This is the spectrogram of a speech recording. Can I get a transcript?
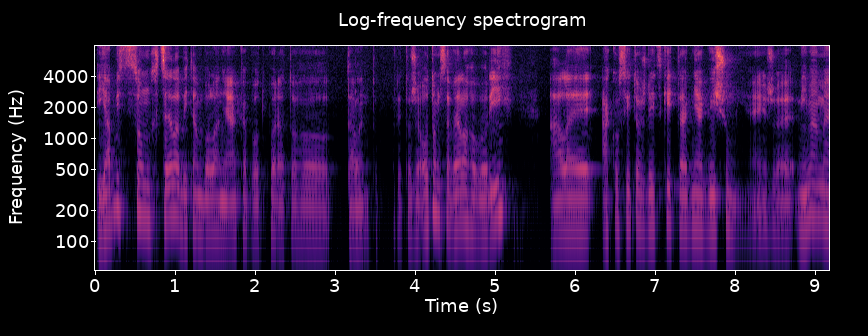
Ja by som chcel, aby tam bola nejaká podpora toho talentu. Pretože o tom sa veľa hovorí, ale ako si to vždycky tak nejak vyšumí. Hej? Že my máme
